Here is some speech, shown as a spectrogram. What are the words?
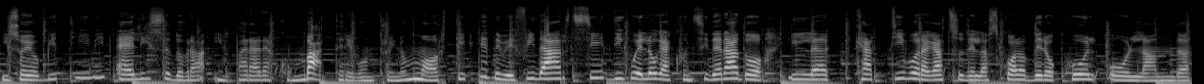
i suoi obiettivi, Alice dovrà imparare a combattere contro i non morti e deve fidarsi di quello che è considerato il cattivo ragazzo della scuola, ovvero Cole Holland.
